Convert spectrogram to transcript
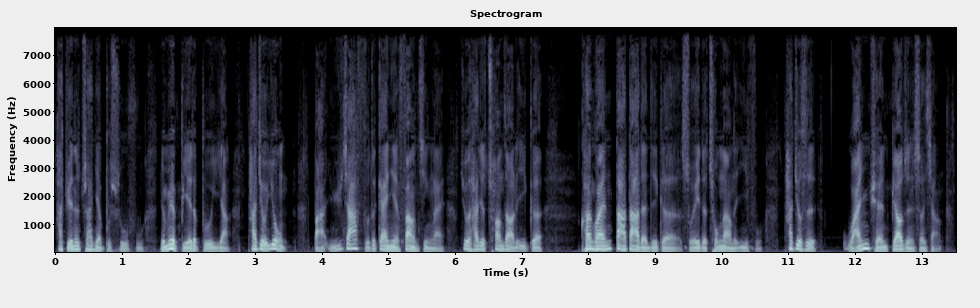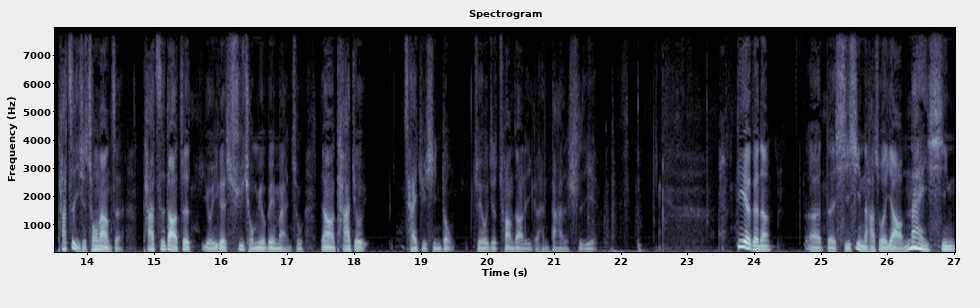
他觉得穿起来不舒服，有没有别的不一样？他就用。把瑜伽服的概念放进来，就他就创造了一个宽宽大大的这个所谓的冲浪的衣服。他就是完全标准设想，他自己是冲浪者，他知道这有一个需求没有被满足，然后他就采取行动，最后就创造了一个很大的事业。第二个呢，呃的习性呢，他说要耐心、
